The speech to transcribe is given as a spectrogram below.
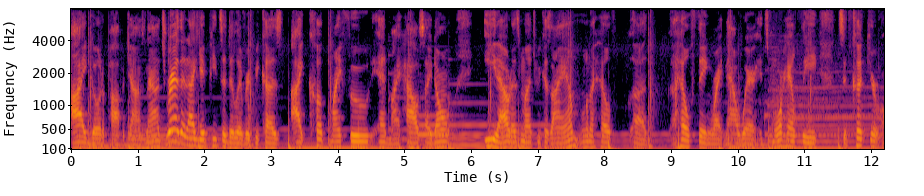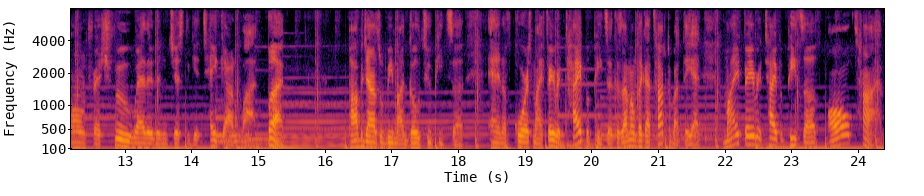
I go to Papa John's. Now it's rare that I get pizza delivered because I cook my food at my house. I don't eat out as much because I am on a health uh, a health thing right now where it's more healthy to cook your own fresh food rather than just to get takeout a lot. But Papa John's will be my go-to pizza, and of course, my favorite type of pizza because I don't think I talked about that yet. My favorite type of pizza of all time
